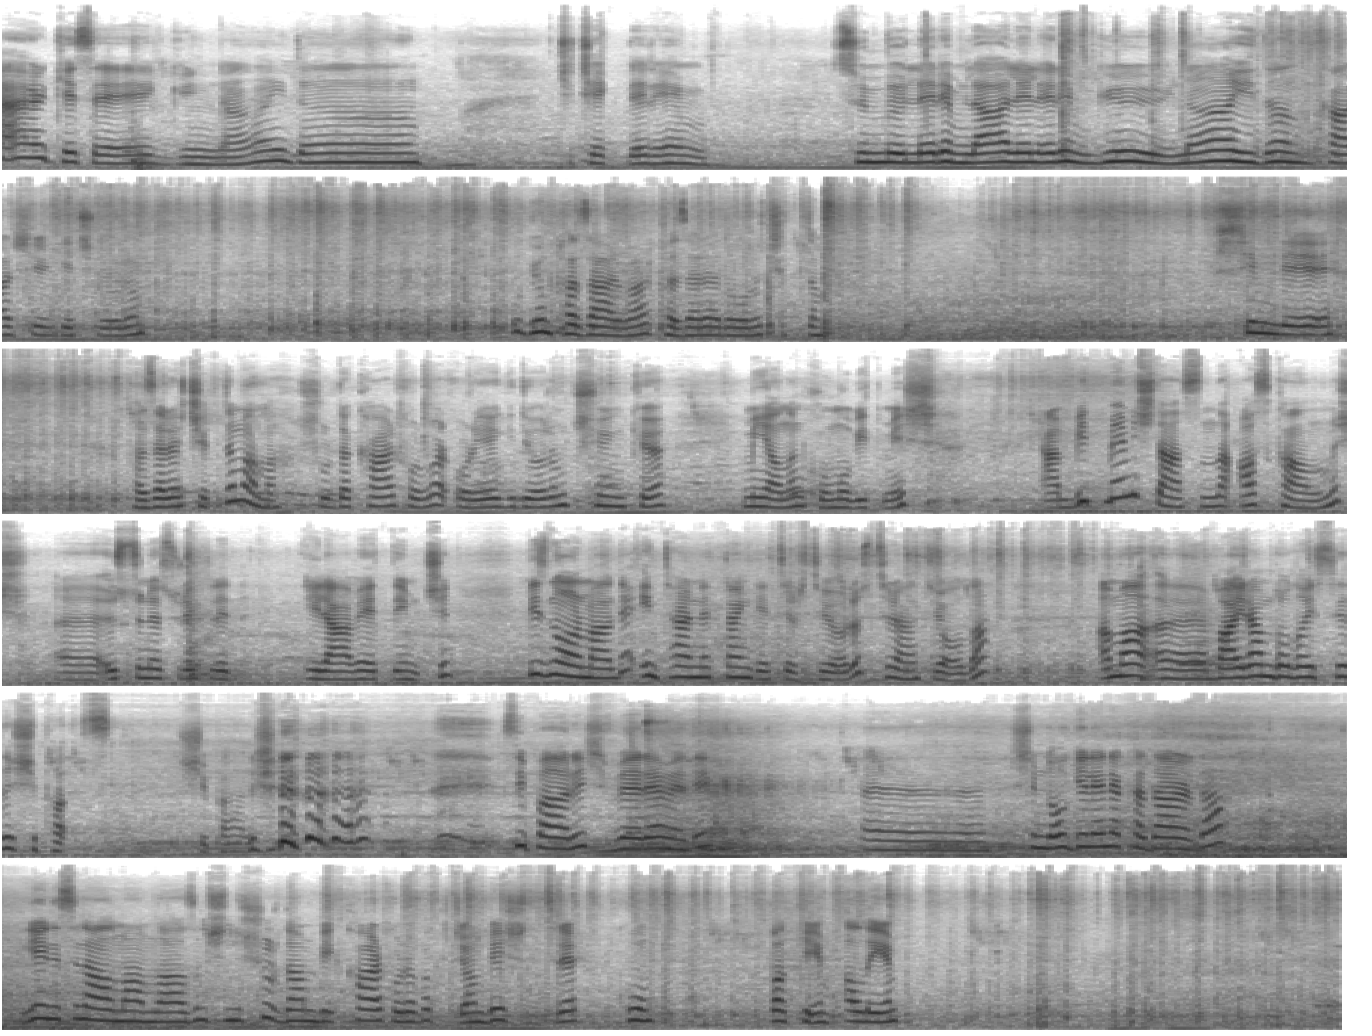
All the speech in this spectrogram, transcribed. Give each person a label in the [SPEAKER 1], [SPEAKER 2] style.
[SPEAKER 1] Herkese günaydın. Çiçeklerim, sümbüllerim, lalelerim günaydın. Karşıya geçiyorum. Bugün pazar var. Pazara doğru çıktım. Şimdi pazara çıktım ama şurada Carrefour var. Oraya gidiyorum çünkü Mia'nın kumu bitmiş. Yani bitmemiş de aslında az kalmış. Ee, üstüne sürekli ilave ettiğim için. Biz normalde internetten getirtiyoruz Trendyol'da. Ama e, bayram dolayısıyla şipa, sipariş sipariş veremedik. Ee, şimdi o gelene kadar da yenisini almam lazım. Şimdi şuradan bir Carrefour'a bakacağım. 5 litre kum bakayım alayım.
